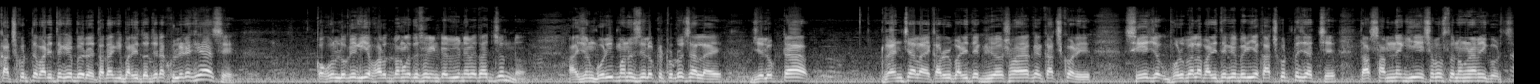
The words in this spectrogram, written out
কাজ করতে বাড়ি থেকে বেরোয়, তারা কি বাড়ির দরজাটা খুলে রেখে আসে? কখন লোকে গিয়ে ভারত বাংলাদেশের ইন্টারভিউ নেবে তার জন্য? একজন গরিব মানুষ যে লোকটা টোটো চালায়, যে লোকটা ভ্যান চালায়, কারোর বাড়িতে গৃহ সহায়কের কাজ করে, সে ভোরবেলা বাড়ি থেকে বেরিয়ে কাজ করতে যাচ্ছে, তার সামনে গিয়ে এই সমস্ত নোংরামি করছে।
